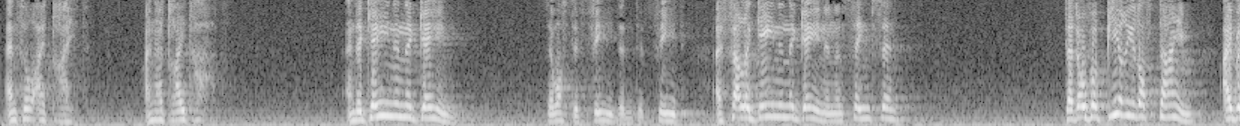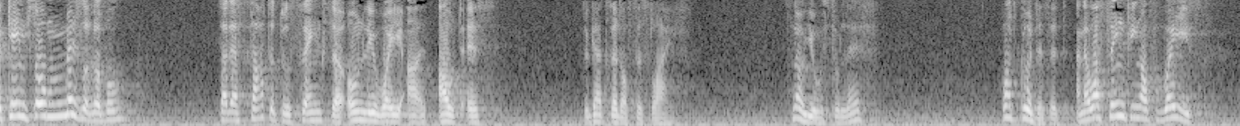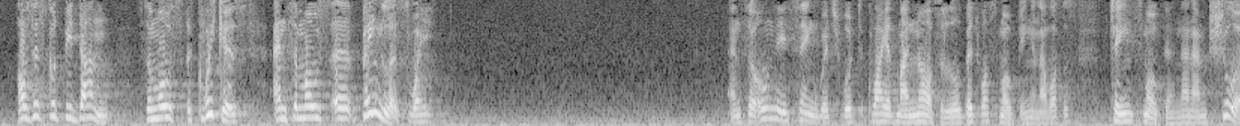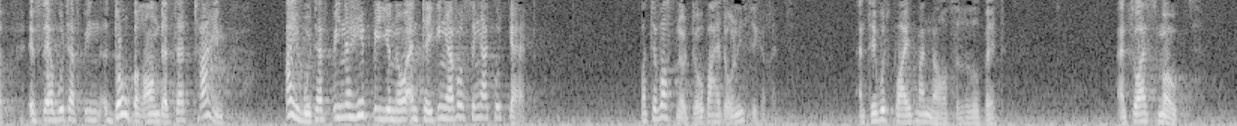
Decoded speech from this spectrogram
And so I tried. And I tried hard. And again and again, there was defeat and defeat. I fell again and again in the same sin. That over a period of time, I became so miserable that I started to think the only way out is to get rid of this life. It's no use to live. What good is it? And I was thinking of ways how this could be done the most quickest and the most uh, painless way. And the only thing which would quiet my nerves a little bit was smoking, and I was a chain smoker. And I'm sure if there would have been a dope around at that time, I would have been a hippie, you know, and taking everything I could get. But there was no dope, I had only cigarettes. And they would quiet my nerves a little bit. And so I smoked.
